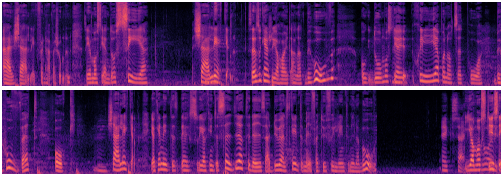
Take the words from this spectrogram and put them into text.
är kärlek för den här personen. Så jag måste ändå se kärleken. Sen så kanske jag har ett annat behov och då måste jag skilja på något sätt på behovet och kärleken. Jag kan, inte, jag- så jag kan inte säga till dig så här, du älskar inte mig för att du fyller inte mina behov. Exakt. Jag måste då ju är se-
